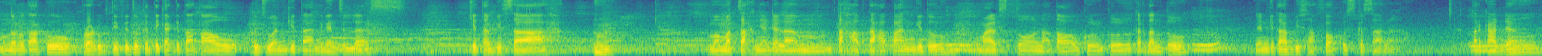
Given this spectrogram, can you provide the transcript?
menurut aku produktif itu ketika kita tahu tujuan kita dengan jelas kita bisa memecahnya dalam tahap-tahapan gitu milestone atau goal-goal tertentu dan kita bisa fokus ke sana. Terkadang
